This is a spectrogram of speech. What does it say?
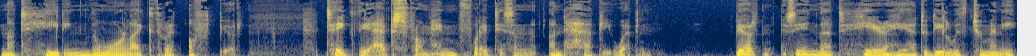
not heeding the warlike threat of Björn, Take the axe from him, for it is an unhappy weapon. Björn, seeing that here he had to deal with too many,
